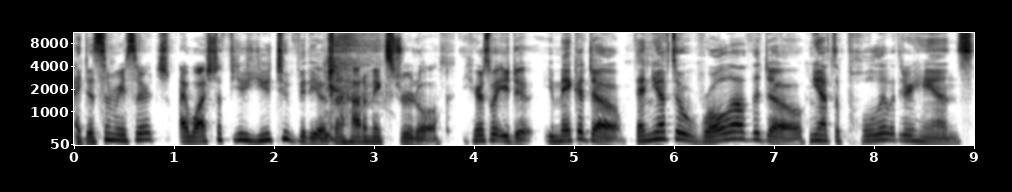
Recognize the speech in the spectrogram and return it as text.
I did some research. I watched a few YouTube videos on how to make strudel. Here's what you do you make a dough, then you have to roll out the dough, and you have to pull it with your hands,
